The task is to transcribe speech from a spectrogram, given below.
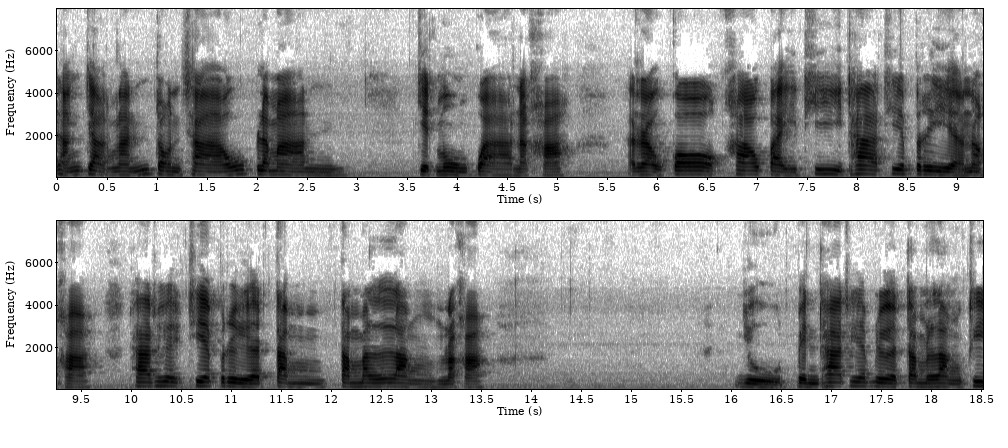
หลังจากนั้นตอนเช้าประมาณเจ็ดโมงกว่านะคะ เราก็เข้าไปที่ท่าเทียบเรือนะคะ ท่าเทียบเรือตำตำมะลังนะคะ อยู่เป็นท่าเทียบเรือตำมะลังที่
